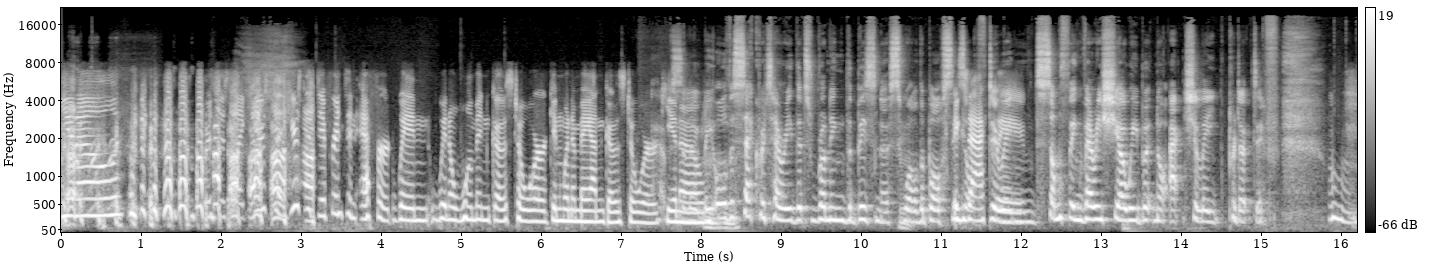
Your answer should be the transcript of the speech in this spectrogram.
you know Where it's just like here's the here's the difference in effort when when a woman goes to work and when a man goes to work you know Absolutely. Or the secretary that's running the business mm. while the boss is off Exactly. doing something very showy but not actually productive. Mm-hmm.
